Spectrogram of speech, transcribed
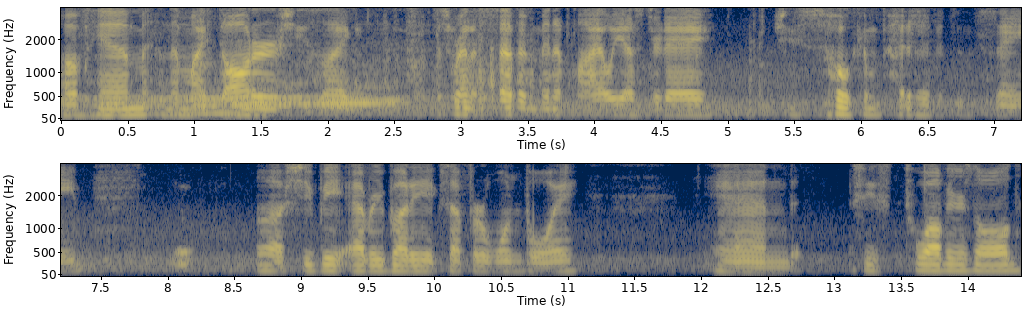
of him. And then my daughter, she's like just ran a seven minute mile yesterday. She's so competitive, it's insane. Uh, she beat everybody except for one boy, and she's 12 years old.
